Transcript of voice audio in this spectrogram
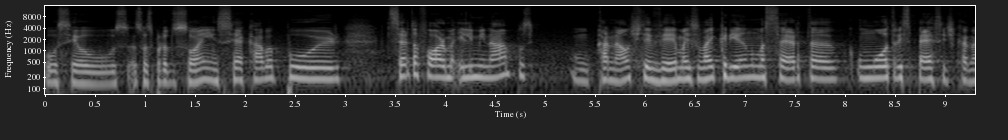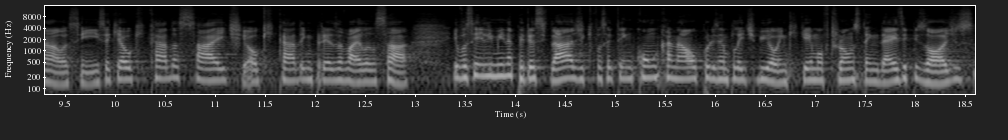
os seus, as suas produções, você acaba por, de certa forma, eliminar um canal de TV, mas vai criando uma certa, uma outra espécie de canal, assim. Isso aqui é o que cada site, é o que cada empresa vai lançar. E você elimina a periodicidade que você tem com um canal, por exemplo, HBO, em que Game of Thrones tem 10 episódios.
